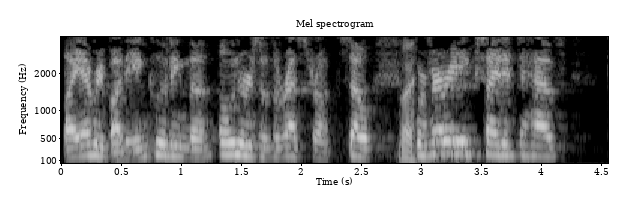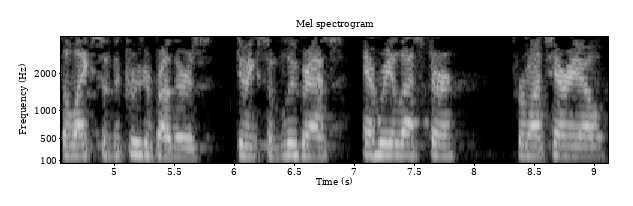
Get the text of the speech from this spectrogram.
by everybody, including the owners of the restaurant. So right. we're very excited to have the likes of the Kruger brothers doing some bluegrass. Emery Lester from Ontario,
